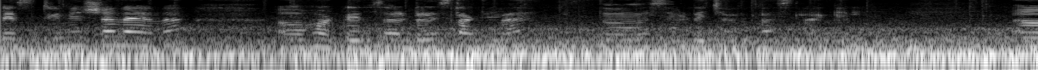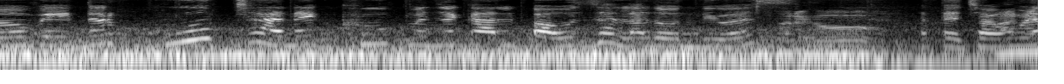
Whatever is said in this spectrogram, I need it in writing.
डेस्टिनेशन आहे ना हॉटेलचा ॲड्रेस टाकला आहे तर साडेचार तास लागेल. वेदर खूप छान आहे खूप म्हणजे काल पाऊस झाला दोन दिवस. हो. त्याच्यामुळे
